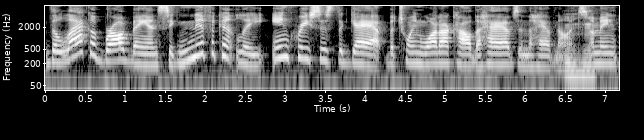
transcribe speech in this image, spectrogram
the lack of broadband significantly increases the gap between what I call the haves and the have-nots. Mm-hmm. I mean,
